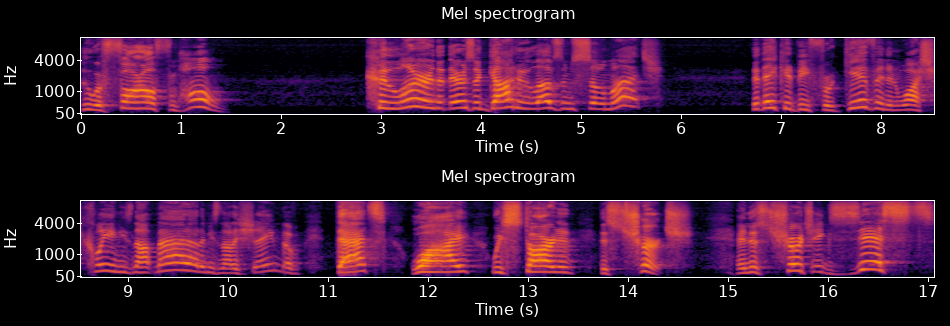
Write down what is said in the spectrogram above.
who were far off from home could learn that there's a God who loves them so much that they could be forgiven and washed clean. He's not mad at them, he's not ashamed of them. That's why we started this church. And this church exists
